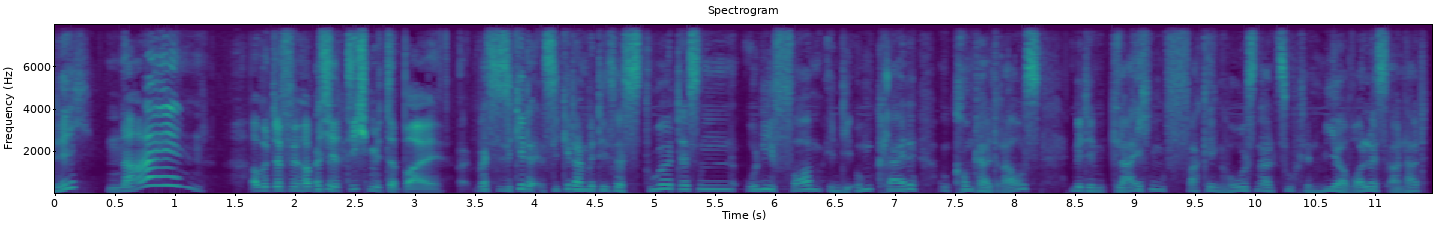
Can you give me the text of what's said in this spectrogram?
Nicht? Nein! Aber dafür habe ich ja dich mit dabei. Weißt du, sie geht, sie geht dann mit dieser Stewardessen-Uniform in die Umkleide und kommt halt raus mit dem gleichen fucking Hosenanzug, den Mia Wallace anhat,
